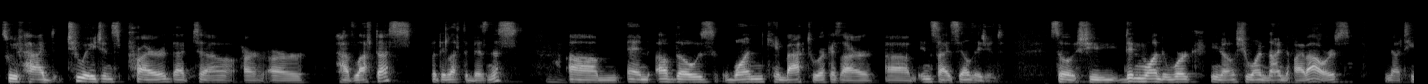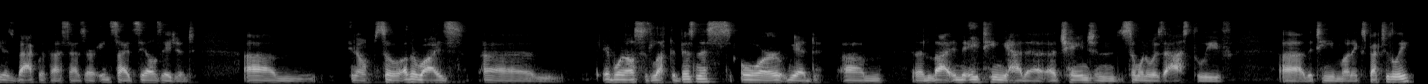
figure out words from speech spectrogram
So we've had two agents prior that uh, are, are have left us, but they left the business. Mm-hmm. Um, and of those, one came back to work as our um, inside sales agent. So she didn't want to work. You know, she wanted nine to five hours. And now Tina's back with us as our inside sales agent. Um, you know, so otherwise, um, everyone else has left the business, or we had um, in 18 we had a, a, change and someone was asked to leave uh, the team unexpectedly.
